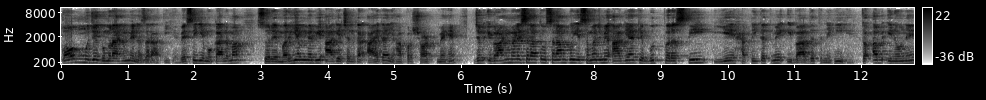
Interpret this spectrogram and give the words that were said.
قوم مجھے گمراہی میں نظر آتی ہے۔ ویسے یہ مکالمہ سورہ مریم میں بھی آگے چل کر آئے گا، یہاں پر شارٹ میں ہے۔ جب ابراہیم علیہ السلاۃ والسلام کو یہ سمجھ میں آ گیا کہ بت پرستی یہ حقیقت میں عبادت نہیں ہے، تو اب انہوں نے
